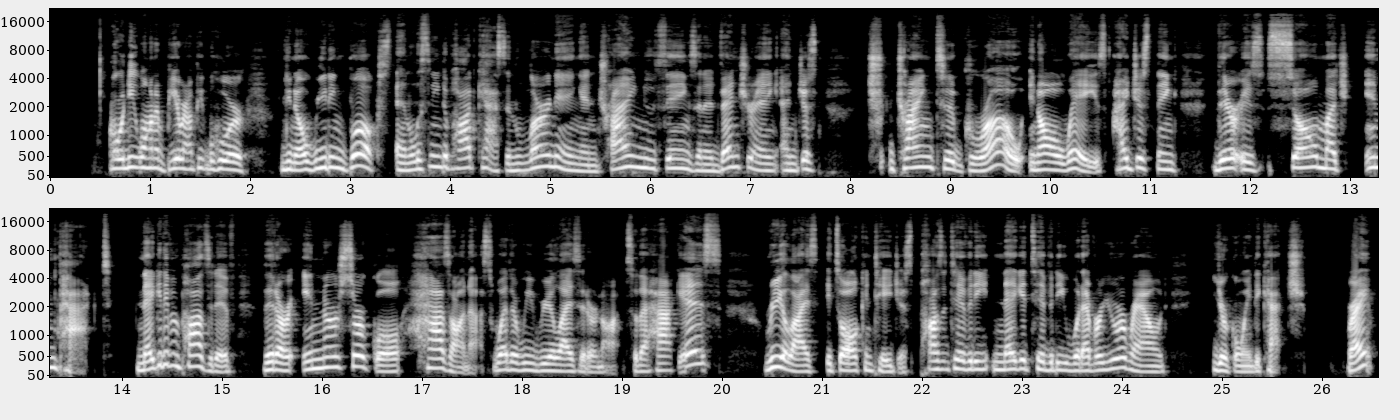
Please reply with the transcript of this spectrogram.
Or do you want to be around people who are, you know, reading books and listening to podcasts and learning and trying new things and adventuring and just tr- trying to grow in all ways? I just think there is so much impact, negative and positive, that our inner circle has on us, whether we realize it or not. So the hack is realize it's all contagious. Positivity, negativity, whatever you're around, you're going to catch, right?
